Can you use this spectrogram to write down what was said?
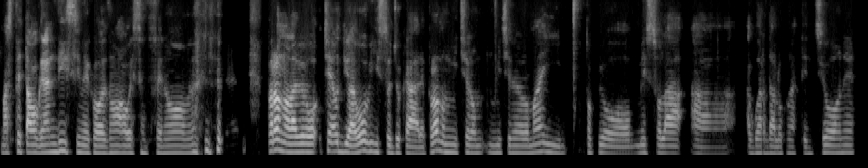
mi aspettavo grandissime cose, no, questo è un fenomeno. però non l'avevo, cioè, oddio, l'avevo visto giocare, però non mi c'ero, non mi ce ne ero mai proprio messo là a, a guardarlo con attenzione,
